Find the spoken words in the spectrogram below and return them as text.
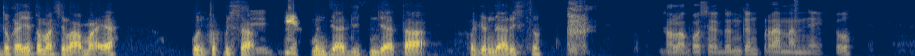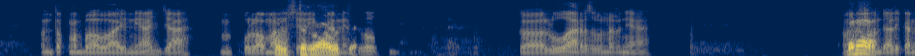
Itu kayaknya itu masih lama ya. Untuk bisa masih- menjadi senjata legendaris tuh. kalau Poseidon kan peranannya itu untuk ngebawa ini aja pulau manusia Monster ikan laut ya? itu keluar sebenarnya Benar. mengendalikan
